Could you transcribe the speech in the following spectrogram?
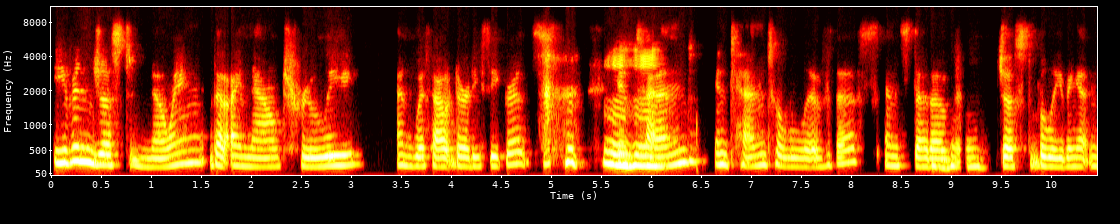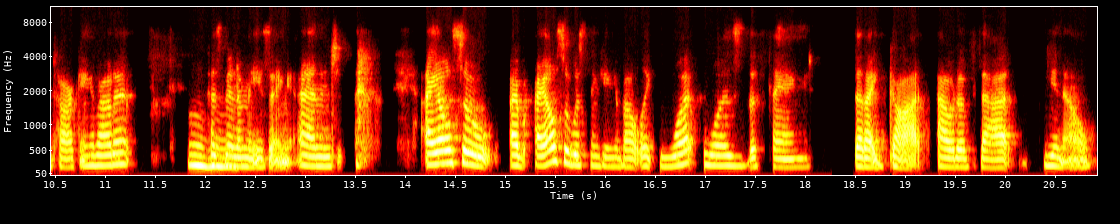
even just knowing that i now truly and without dirty secrets mm-hmm. intend intend to live this instead of mm-hmm. just believing it and talking about it mm-hmm. has been amazing and i also I, I also was thinking about like what was the thing that i got out of that you know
